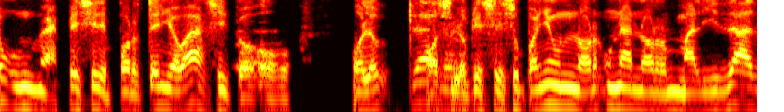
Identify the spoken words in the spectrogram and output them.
una especie de porteño básico o, o, lo, Claro. o lo que se suponía un una normalidad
